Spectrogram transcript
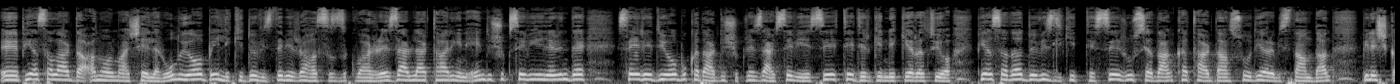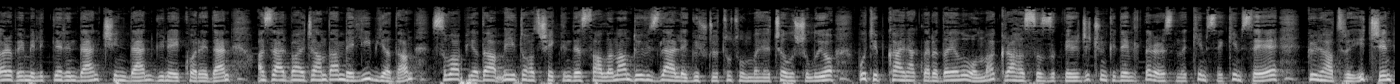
E, piyasalarda anormal şeyler oluyor. Belli ki dövizde bir rahatsızlık var. Rezervler tarihin en düşük seviyelerinde seyrediyor. Bu kadar düşük rezerv seviyesi tedirginlik yaratıyor. Piyasada döviz likiditesi Rusya'dan, Katar'dan, Suudi Arabistan'dan, Birleşik Arap Emirlikleri'nden, Çin'den, Güney Kore'den, Azerbaycan'dan ve Libya'dan swap ya da mevduat şeklinde sağlanan dövizlerle güçlü tutulmaya çalışılıyor. Bu tip kaynaklara dayalı olmak rahatsızlık verici edici çünkü devletler arasında kimse kimseye gül hatırı için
